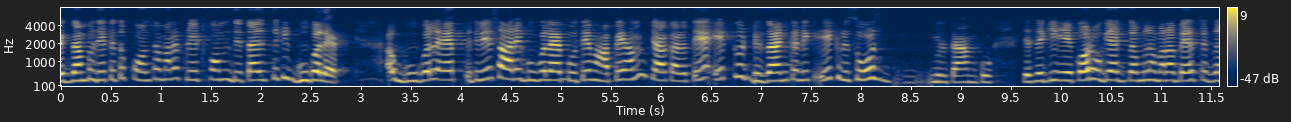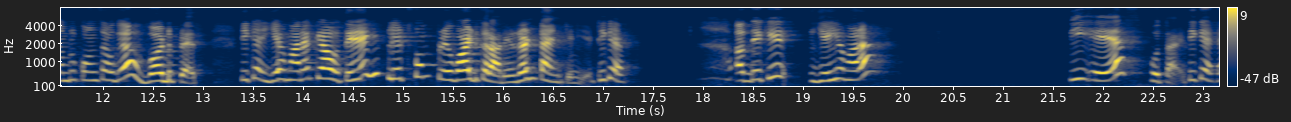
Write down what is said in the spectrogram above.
एग्ज़ाम्पल देखे तो कौन सा हमारा प्लेटफॉर्म देता है? जैसे कि गूगल ऐप अब गूगल ऐप इतने सारे गूगल ऐप होते हैं, वहाँ पे हम क्या करते हैं, एक डिज़ाइन करने एक रिसोर्स मिलता है हमको। जैसे कि एक और हो गया एग्ज़ाम्पल हमारा बेस्ट एग्ज़ाम्पल कौन सा हो गया? वर्ड ठीक है, ये हमारा क्या होते हैं, ये प्लेटफॉर्म प्रोवाइड करा रहे हैं रन टाइम के लिए, ठीक है? अब देखिए, यही हमारा पी होता है, ठीक है?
